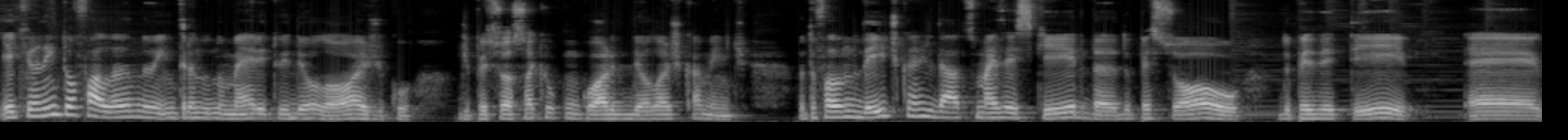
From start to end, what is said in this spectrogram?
E aqui eu nem estou falando entrando no mérito ideológico, de pessoas só que eu concordo ideologicamente. Eu estou falando desde candidatos mais à esquerda, do PSOL, do PDT, é,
